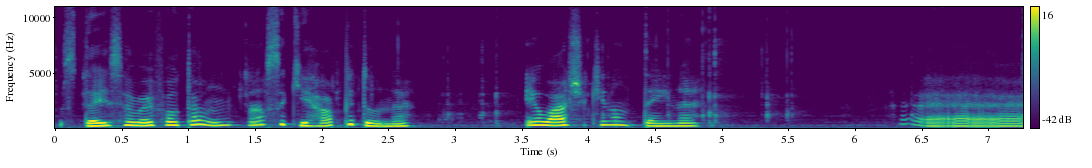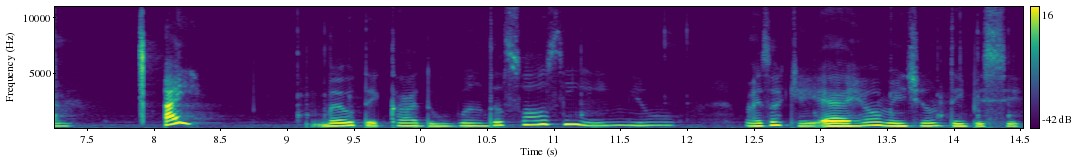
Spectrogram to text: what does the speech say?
dos 10, só vai faltar um. Nossa, que rápido, né? Eu acho que não tem, né? É... Ai! Meu teclado anda sozinho. Mas ok, é, realmente não tem PC.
